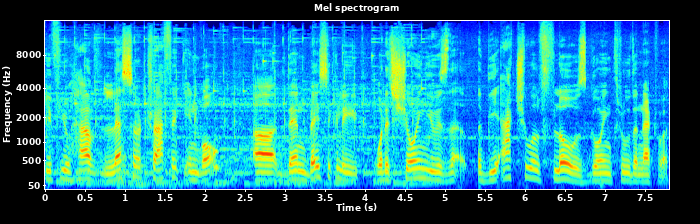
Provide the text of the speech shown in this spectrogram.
if you have lesser traffic involved, uh, then basically what it's showing you is the actual flows going through the network.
